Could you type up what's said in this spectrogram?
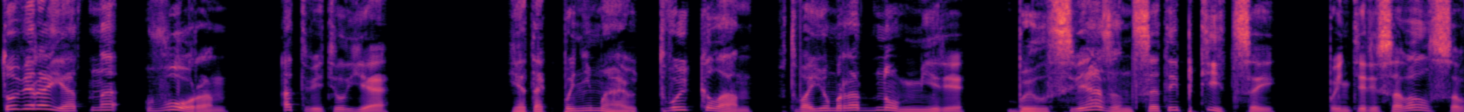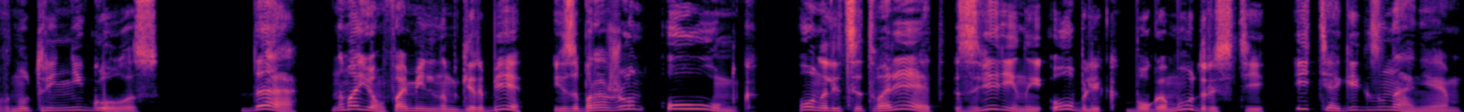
то, вероятно, ворон, — ответил я. Я так понимаю, твой клан в твоем родном мире был связан с этой птицей, — поинтересовался внутренний голос. Да, на моем фамильном гербе изображен Оунг. Он олицетворяет звериный облик бога мудрости и тяги к знаниям,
